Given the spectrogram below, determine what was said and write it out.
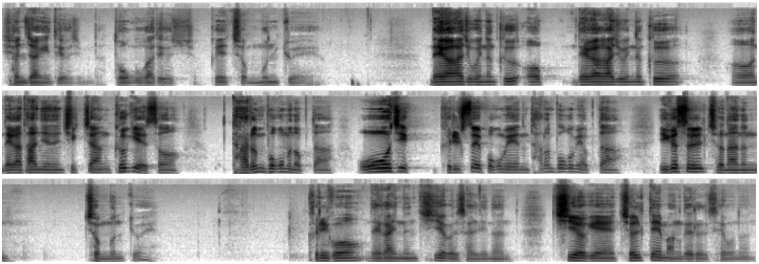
현장이 되어집니다. 도구가 되어지죠. 그게 전문 교회예요. 내가 가지고 있는 그 업, 내가 가지고 있는 그 어, 내가 다니는 직장 거기에서 다른 복음은 없다. 오직 그리스도의 복음 외에는 다른 복음이 없다. 이것을 전하는 전문 교회. 그리고 내가 있는 지역을 살리는 지역의 절대 망대를 세우는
